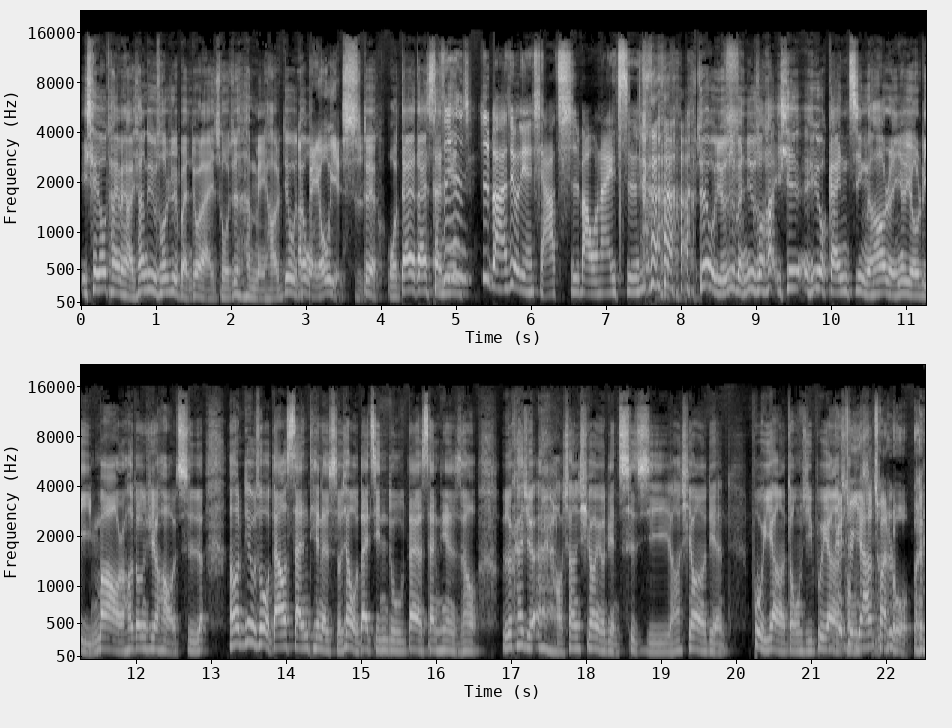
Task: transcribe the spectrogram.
一切都太美好，像例如说日本对我来说就是很美好。就北欧也是，对我待了待三天，日本还是有点瑕疵吧。我那一次，所以我觉得日本就是说它一切又干净，然后人又有礼貌，然后东西又好吃。然后例如说我待到三天的时候，像我在京都待了三天的时候，我就开觉得哎，好像希望有点刺激，然后希望有点。不一样的东西，不一样的。可以去压穿裸奔。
